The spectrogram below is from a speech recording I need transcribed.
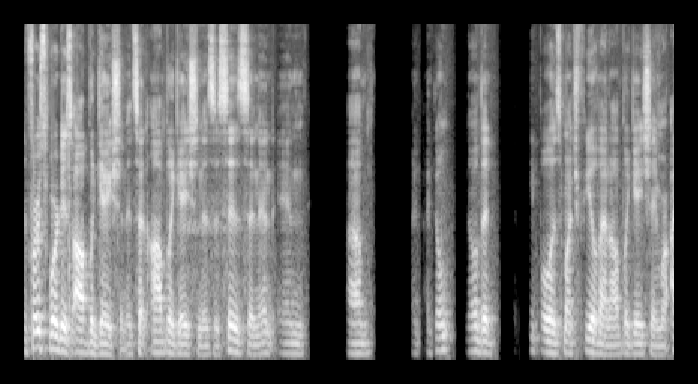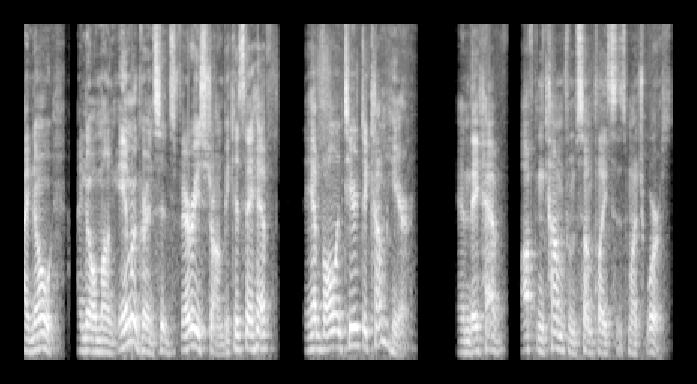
the first word is obligation. It's an obligation as a citizen, and and um, I, I don't know that people as much feel that obligation anymore. I know I know among immigrants it's very strong because they have they have volunteered to come here, and they have often come from some places much worse.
